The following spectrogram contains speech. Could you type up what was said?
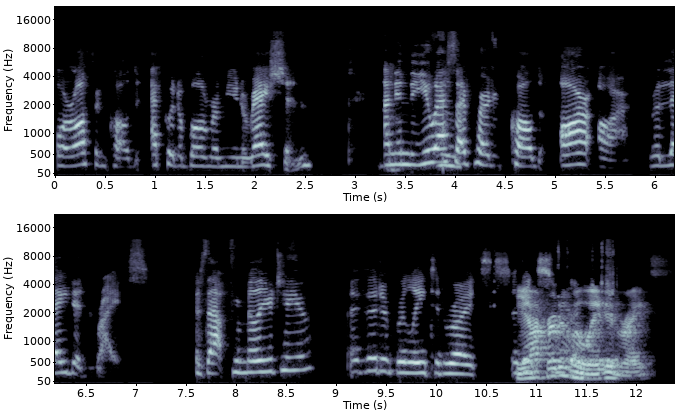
or often called equitable remuneration. And in the US, mm. I've heard it called RR, related rights. Is that familiar to you? I've heard of related rights. I yeah, I've heard of related rights.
